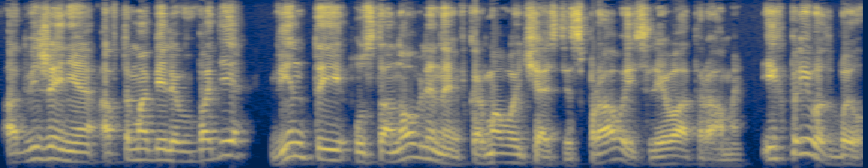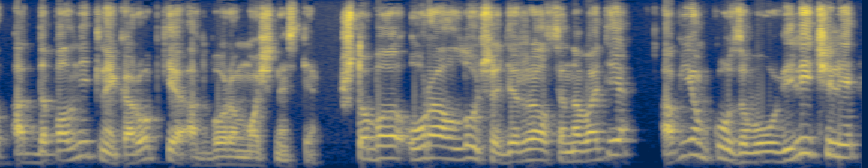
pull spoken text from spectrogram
а движение автомобиля в воде – винты, установленные в кормовой части справа и слева от рамы. Их привод был от дополнительной коробки отбора мощности. Чтобы Урал лучше держался на воде, объем кузова увеличили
